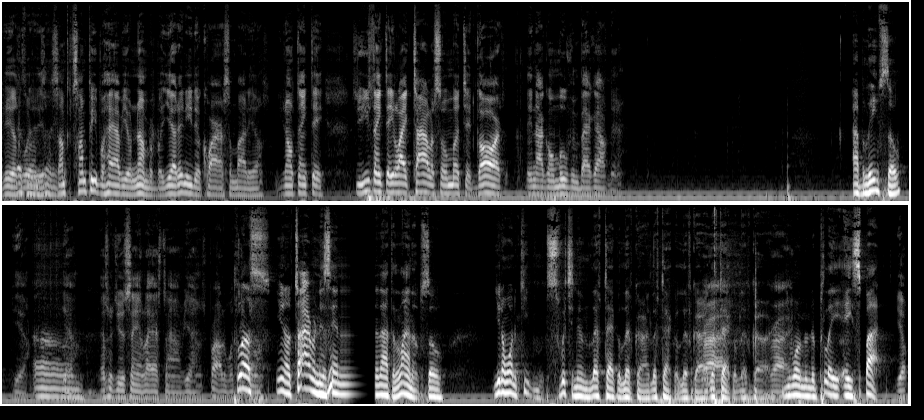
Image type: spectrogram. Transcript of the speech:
It is That's what, what it I'm saying. is. Some some people have your number, but yeah, they need to acquire somebody else. You don't think they? So you think they like Tyler so much at guard, they're not gonna move him back out there? I believe so. Yeah, yeah. That's what you were saying last time. Yeah, it's probably what. Plus, you know, Tyron is in and out the lineup, so you don't want to keep switching them left tackle, left guard, left tackle, left guard, left Right. tackle, left guard. Right. You want them to play a spot. Yep,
